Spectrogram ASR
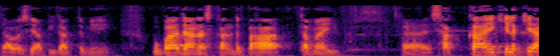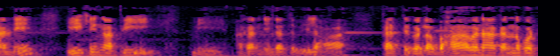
දවසේ අපි ගත්ත මේ උපාදානස්කන්ධ පහ තමයි සක්කාය කියලා කියන්නේ ඒකෙන් අපි මේ අරණ්‍යගත වෙලා පැත්තකට භාවනා කරනකොට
